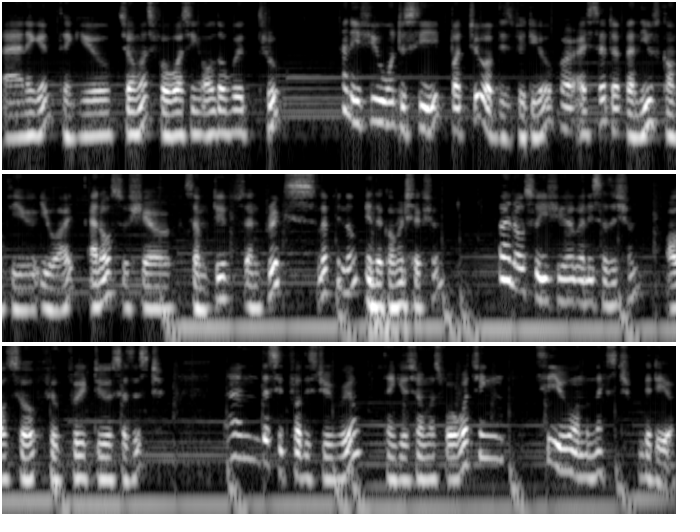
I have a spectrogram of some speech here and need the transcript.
And again, thank you so much for watching all the way through. And if you want to see part 2 of this video where I set up a new Comfy UI and also share some tips and tricks, let me know in the comment section. And also if you have any suggestion, also feel free to suggest. And that's it for this tutorial. Thank you so much for watching. See you on the next video.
